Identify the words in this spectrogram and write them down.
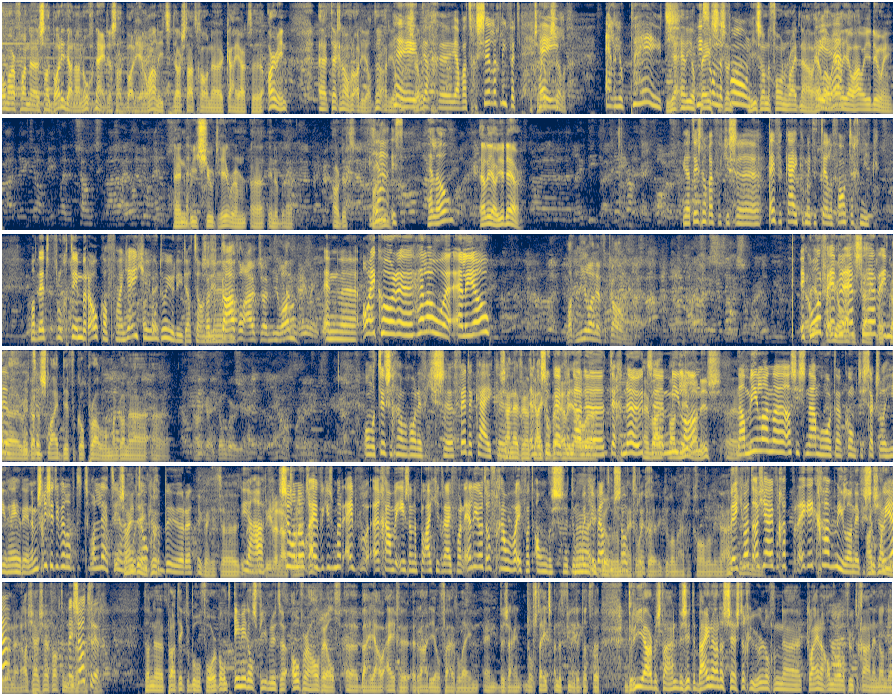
zomaar van, eh, staat Barry daar nou nog? Nee, daar staat Barry helemaal niet. Daar staat gewoon eh, keihard eh, Arwin tegenover Ariadne. Ariadne, Hey, gezellig. dag. eh, ja, wat gezellig, lieverd. Het is heel Hey, gezellig. Elio Page. Ja, Elio He's Pace on the phone. he's on the phone right now. Hello, Yeah. Elio, how are you doing? And we should hear him uh, in a... uh, oh, that's funny. Ja, is... Hello? Elio, you're there. Ja, het is nog eventjes even kijken met de telefoontechniek. Want net vroeg Timber ook al van, jeetje, hoe doen jullie dat dan? Staat die eh? tafel uit eh, Milan? En, eh, oh, ik hoor, eh, hello eh, Elio. Laat Milan even komen. Ik hoor in de We've in de... We've got a slight difficult problem. I'm gonna... Uh, okay, don't worry. Hang on for a minute. Ondertussen gaan we gewoon eventjes eh, verder kijken. We zijn even aan het en we zoeken even Elio, naar de techneut, En waar, eh, Milan. Milan is. eh, Nou, Milan, eh, als hij zijn naam hoort, dan komt hij straks wel hierheen rennen. Misschien zit hij wel op het toilet. Ja, dat moet ook gebeuren. ik weet niet. eh, Ja, zullen we nog eventjes, maar even, eh, gaan we eerst aan een plaatje drijven van Elliot of gaan we wel even wat anders eh, doen? Nou, Want je ik belt hem zo terug. eh, ik wil hem eigenlijk gewoon wel in de Weet je wat, als jij even gaat... Ik, ik ga Milan even Als zoeken, jij ja? Milan, eh, als jij zo even achter Nee, zo terug. Dan eh, praat ik de boel voor. Want inmiddels vier minuten over half elf eh, bij jouw eigen Radio 501. En we zijn nog steeds aan het vieren dat we drie jaar bestaan. We zitten bijna aan de 60 uur. Nog een eh, kleine anderhalf uur te gaan. En dan,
